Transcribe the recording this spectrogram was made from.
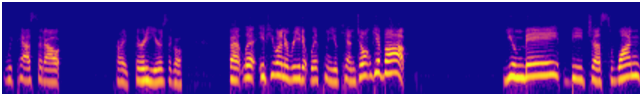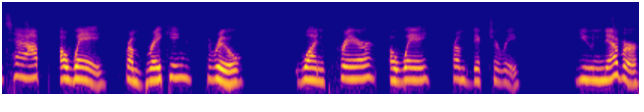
we passed it out probably 30 years ago. But let, if you want to read it with me, you can. Don't give up. You may be just one tap away from breaking through one prayer away from victory. You never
